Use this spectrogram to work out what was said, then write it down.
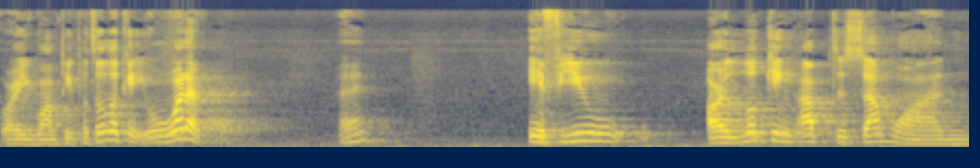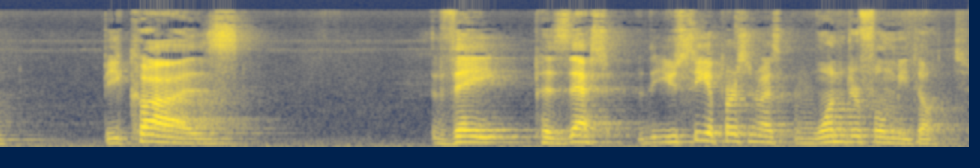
or you want people to look at you or whatever. Okay? If you are looking up to someone because they possess, you see a person who has wonderful midot,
